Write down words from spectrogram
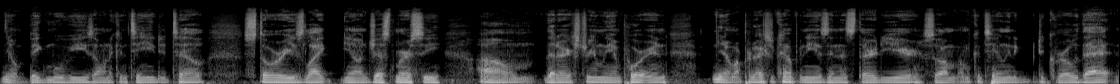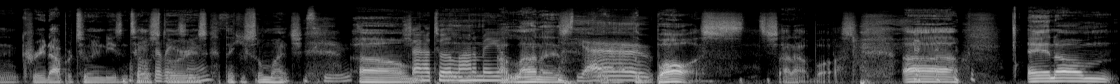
you know big movies. I want to continue to tell stories like you know Just Mercy um, that are extremely important. You know, my production company is in its third year, so I'm, I'm continuing to, to, grow that and create opportunities and tell stories. Thank you so much. Um, Shout out to Alana Mayo. Alana is yes. the, the boss. Shout out, boss. Uh, and um,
